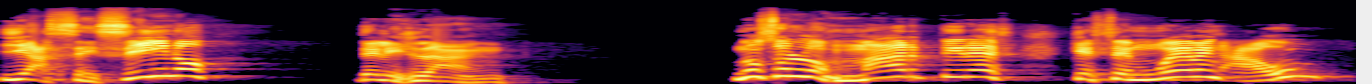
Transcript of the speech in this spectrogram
y asesino del Islam. No son los mártires que se mueven aún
